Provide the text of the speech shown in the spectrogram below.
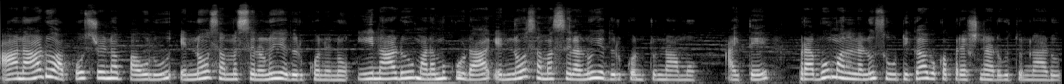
ఆనాడు అపోసరైన పౌలు ఎన్నో సమస్యలను ఎదుర్కొనెను. ఈనాడు మనము కూడా ఎన్నో సమస్యలను ఎదుర్కొంటున్నాము. అయితే ప్రభు మనలను సూటిగా ఒక ప్రశ్న అడుగుతున్నాడు.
